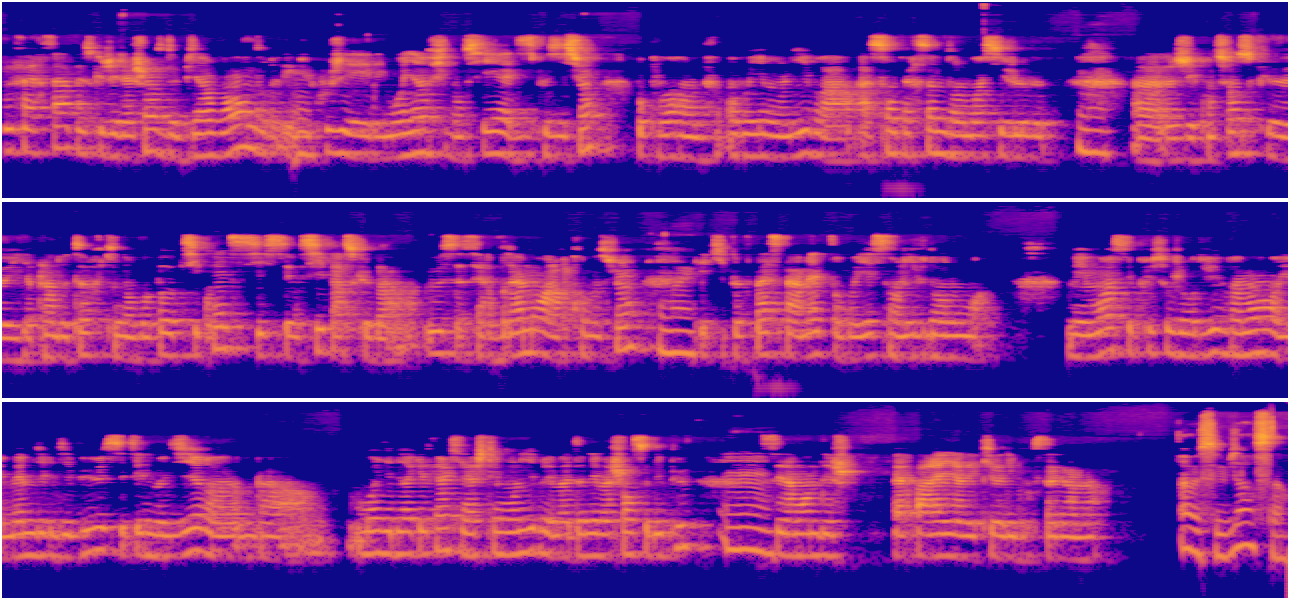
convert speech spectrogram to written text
peux faire ça parce que j'ai la chance de bien vendre et du coup, j'ai les moyens financiers à disposition pour pouvoir envoyer mon livre à, 100 personnes dans le mois si je le veux. Euh, j'ai conscience qu'il y a plein d'auteurs qui n'envoient pas au petit compte si c'est aussi parce que bah, eux, ça sert vraiment à leur promotion et qui peuvent pas se permettre d'envoyer 100 livres dans le mois. Mais moi, c'est plus aujourd'hui vraiment, et même dès le début, c'était de me dire, euh, bah, moi, il y a bien quelqu'un qui a acheté mon livre et m'a donné ma chance au début. Mm. C'est la moindre des choses. Faire pareil avec euh, les bookstagrammers. Ah, mais c'est bien ça.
